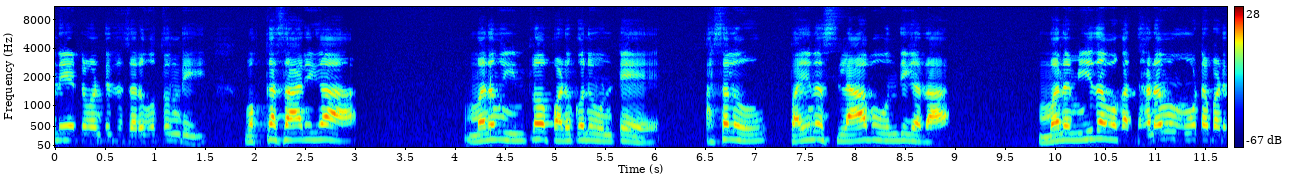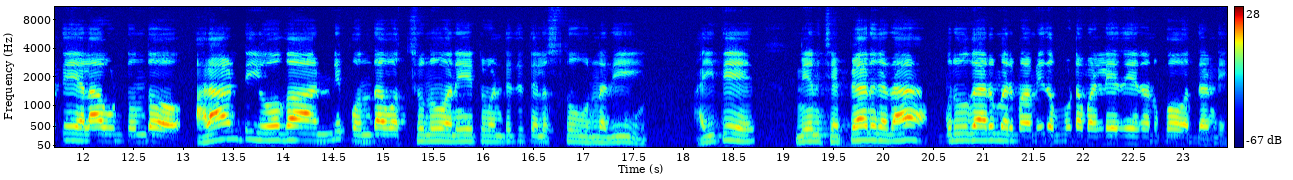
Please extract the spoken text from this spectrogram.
అనేటువంటిది జరుగుతుంది. ఒక్కసారిగా మనము ఇంట్లో పడుకొని ఉంటే అసలు పైన స్లాబ్ ఉంది కదా మన మీద ఒక ధనము మూటపడితే ఎలా ఉంటుందో అలాంటి యోగాన్ని పొందవచ్చును అనేటువంటిది తెలుస్తూ ఉన్నది. అయితే నేను చెప్పాను కదా గురువు గారు మరి మా మీద మూటబడలేదే అని అనుకోవద్దండి.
